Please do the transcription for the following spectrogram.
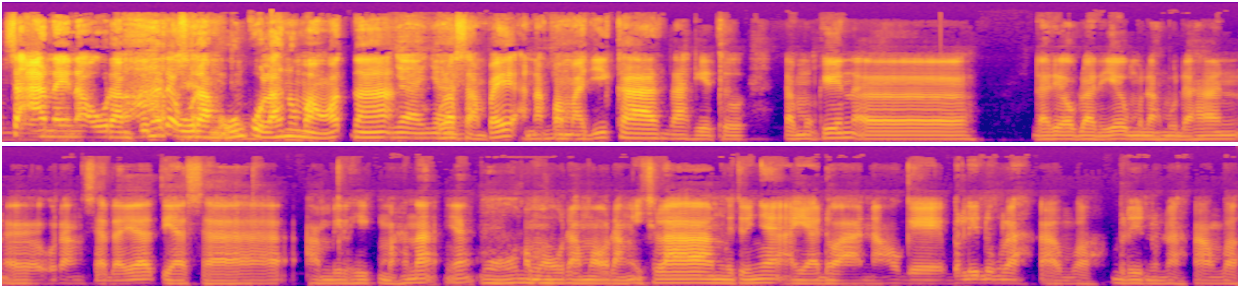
Seandainya orang teh Ah, urang gitu. unggul lah nu maotna. nya nya ulah sampai anak Ya. pamajikan tah gitu dan mungkin eh dari obrolan ieu mudah-mudahan eh, orang sadaya tiasa ambil hikmahna ya. Mohon, mau orang mau orang Islam gitunya aya doa nah oge berlindunglah ke Allah berlindunglah ke Allah.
